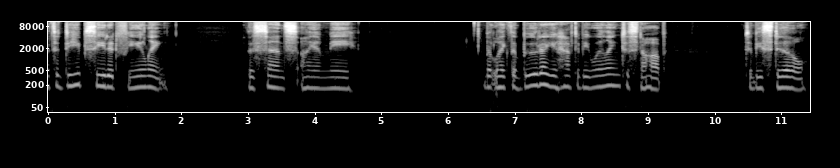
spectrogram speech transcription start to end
It's a deep seated feeling the sense, I am me. But like the Buddha, you have to be willing to stop, to be still,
